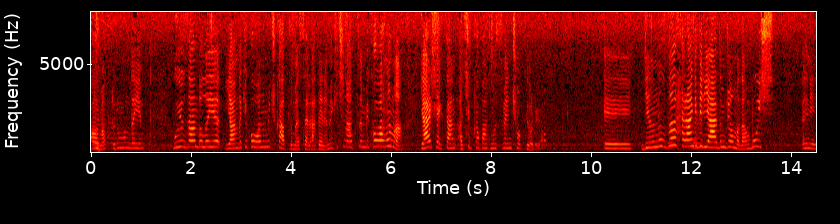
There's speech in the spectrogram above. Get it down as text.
almak durumundayım. Bu yüzden dolayı yandaki kovanım 3 katlı mesela denemek için attığım bir kovan ama gerçekten açıp kapatması beni çok yoruyor. Ee, yanınızda herhangi bir yardımcı olmadan bu iş hani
